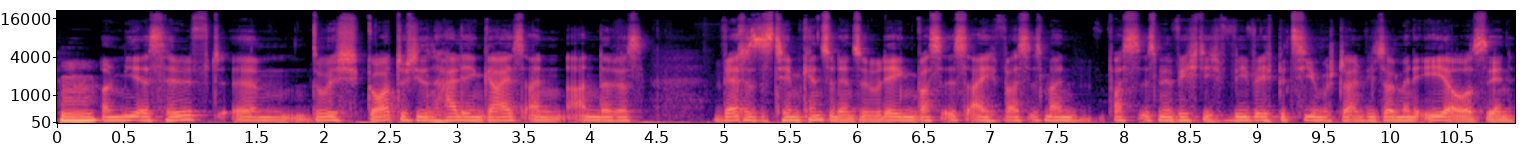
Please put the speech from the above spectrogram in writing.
Mhm. Und mir es hilft, ähm, durch Gott, durch diesen Heiligen Geist ein anderes Wertesystem kennenzulernen, zu überlegen, was ist eigentlich, was ist mein, was ist mir wichtig, wie will ich Beziehungen gestalten, wie soll meine Ehe aussehen,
